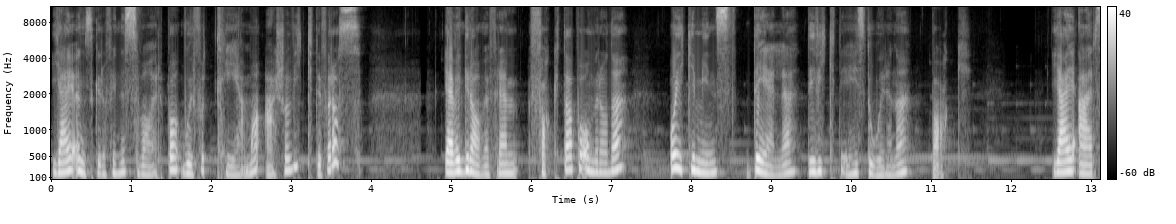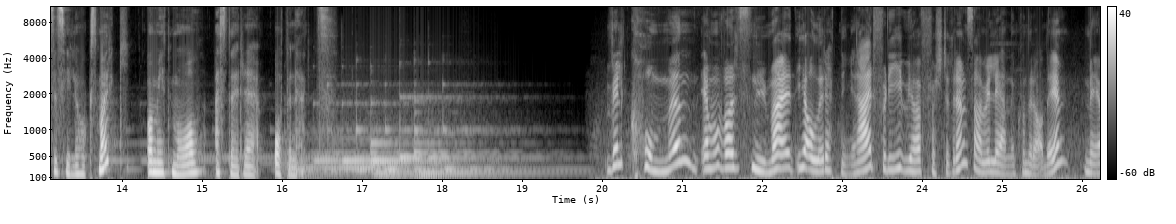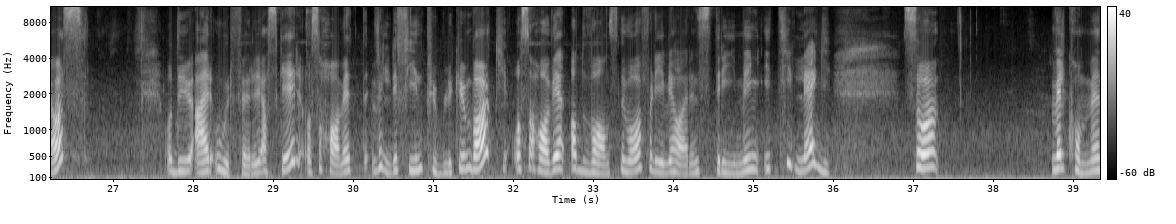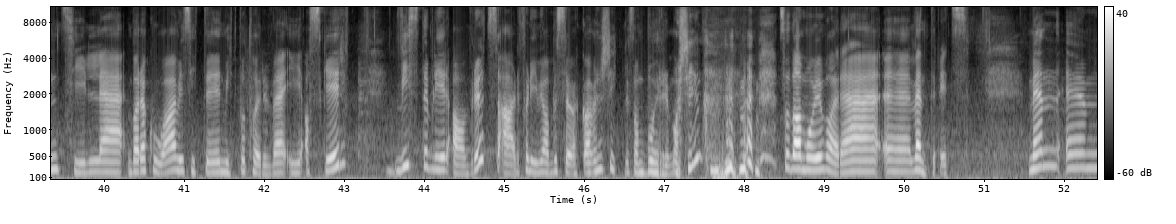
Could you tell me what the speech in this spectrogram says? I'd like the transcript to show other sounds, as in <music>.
Jeg ønsker å finne svar på hvorfor temaet er så viktig for oss. Jeg vil grave frem fakta på området, og ikke minst dele de viktige historiene bak. Jeg er Cecilie Hoksmark, og mitt mål er større åpenhet. Velkommen! Jeg må bare snu meg i alle retninger her, fordi vi har først og fremst har vi Lene Konradi med oss. Og du er ordfører i Asker. Og så har vi et veldig fint publikum bak. Og så har vi et advanced nivå fordi vi har en streaming i tillegg. Så velkommen til eh, Barracoa. Vi sitter midt på torvet i Asker. Hvis det blir avbrutt, så er det fordi vi har besøk av en skikkelig sånn boremaskin. <laughs> så da må vi bare eh, vente litt. Men eh,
